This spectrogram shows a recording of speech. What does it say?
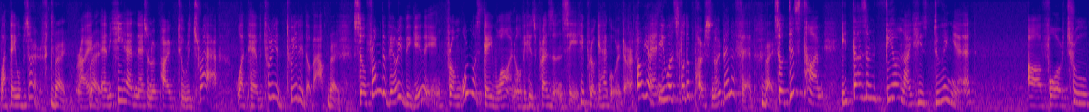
what they observed. Right, Right. right. And he had national park to retract what they have tweeted, tweeted about. Right. So from the very beginning, from almost day one of his presidency, he put a gag order. Oh, yeah, And he it was for the personal benefit. Right. So this time, it doesn't feel like he's doing it uh, for true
